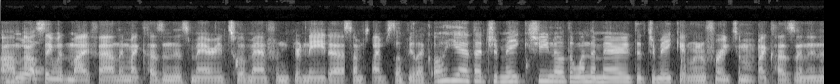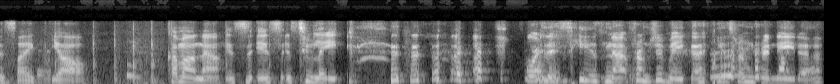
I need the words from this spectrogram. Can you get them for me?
Um, Yeah. I'll say with my family, my cousin is married to a man from Grenada. Sometimes they'll be like, "Oh yeah, that Jamaican, you know, the one that married the Jamaican," when referring to my cousin, and it's like, y'all, come on now, it's it's it's too late for this. He is not from Jamaica. He's from Grenada.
